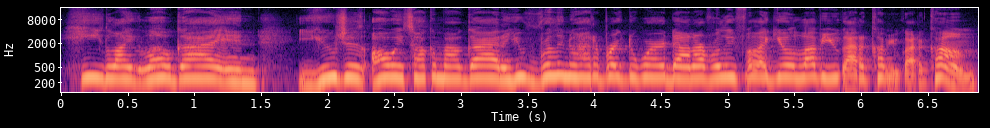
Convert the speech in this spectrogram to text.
He like love God, and you just always talking about God, and you really know how to break the word down. I really feel like you'll love you. You got to come. You got to come."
